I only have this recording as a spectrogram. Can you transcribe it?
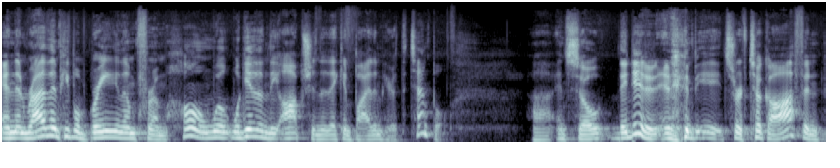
And then rather than people bringing them from home, we'll, we'll give them the option that they can buy them here at the temple. Uh, and so they did it, and it, sort of took off. And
